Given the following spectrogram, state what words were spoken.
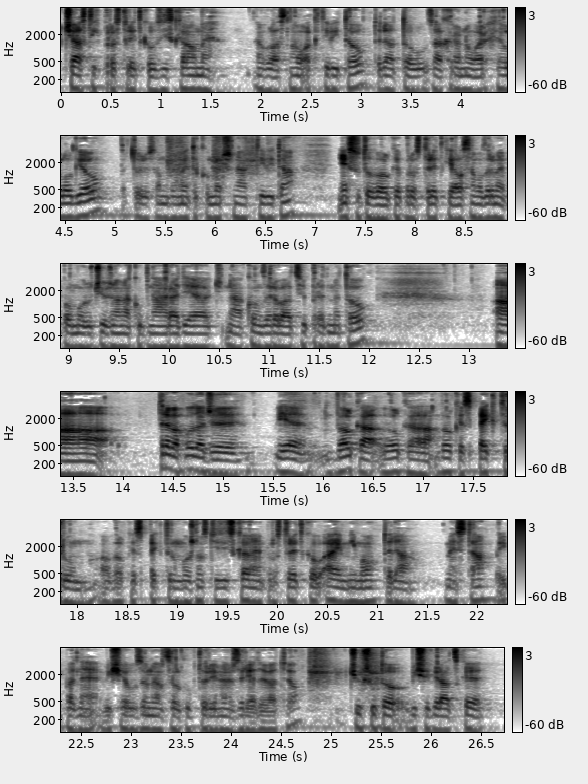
časť tých prostriedkov získávame vlastnou aktivitou, teda tou záchrannou archeológiou, pretože samozrejme je to komerčná aktivita. Nie sú to veľké prostriedky, ale samozrejme pomôžu či už na nákup náradia, na konzerváciu predmetov. A treba povedať, že je veľká, veľká, veľké spektrum a veľké spektrum možností získavania prostriedkov aj mimo teda mesta, prípadne vyššieho územného celku, ktorý je náš zriadovateľ. Či už sú to vyšegrádske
